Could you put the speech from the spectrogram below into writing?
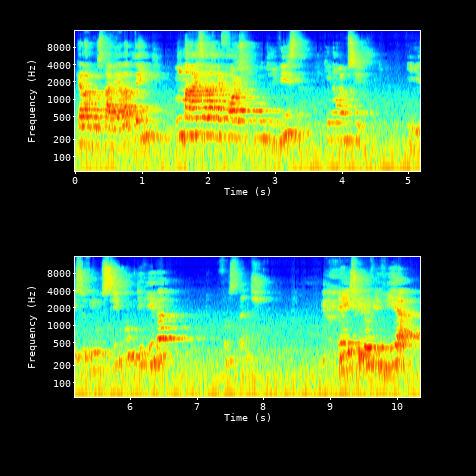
que ela gostaria ela tem, mais ela reforça o ponto de vista que não é possível. E isso vira um ciclo de vida frustrante. E é isso que eu vivia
